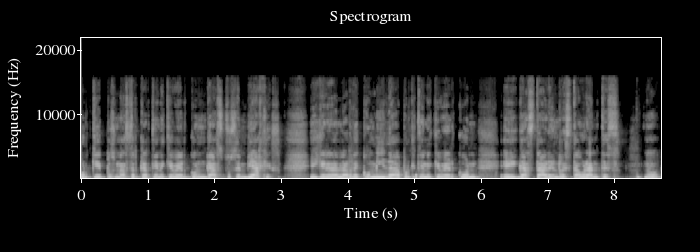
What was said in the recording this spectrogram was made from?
porque pues Mastercard tiene que ver con gastos en viajes y quieren hablar de comida porque tiene que ver con eh, gastar en restaurantes. ¿No?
